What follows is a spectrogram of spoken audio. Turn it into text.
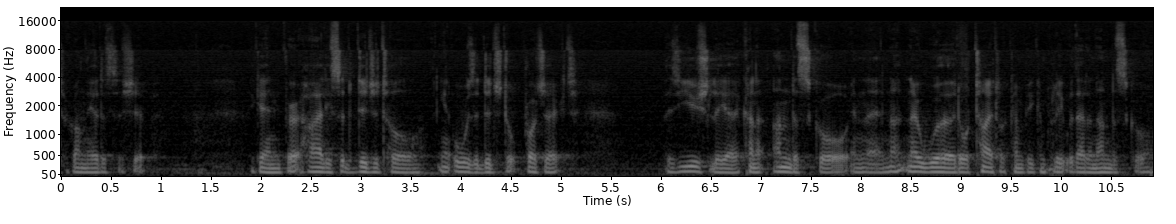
took on the editorship. Again, very highly sort of digital, you know, always a digital project. There's usually a kind of underscore in there. No, no word or title can be complete without an underscore.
